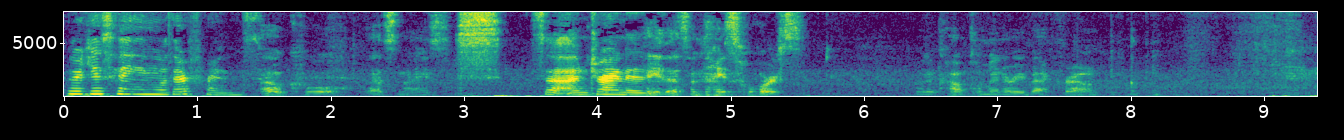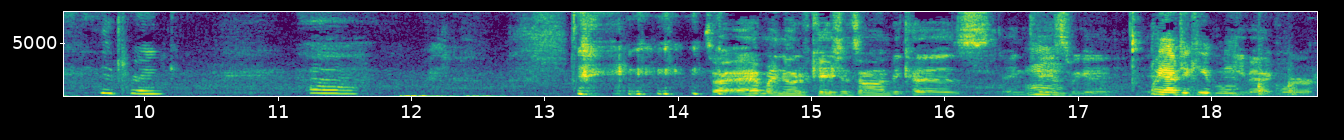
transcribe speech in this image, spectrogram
We're just hanging with our friends. Oh, cool. That's nice. So I'm trying to. Hey, that's a nice horse. What a complimentary background. You drink. Oh. So I have my notifications on because in mm. case we get an we have to keep them. evac order.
